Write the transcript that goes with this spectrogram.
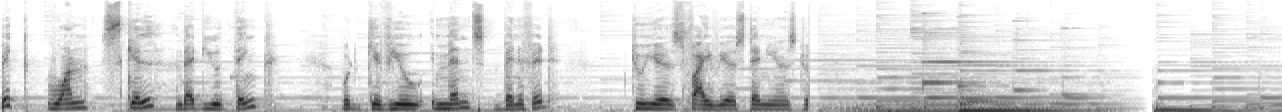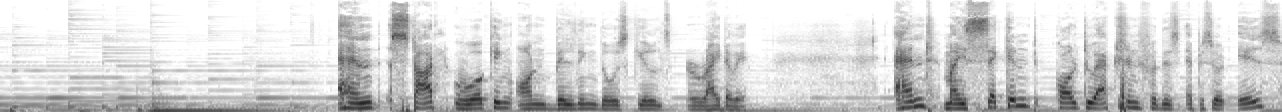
Pick one skill that you think would give you immense benefit. 2 years 5 years 10 years 20 and start working on building those skills right away. And my second call to action for this episode is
